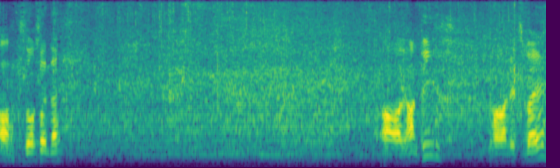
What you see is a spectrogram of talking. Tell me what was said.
og Storcenter. Og vi har en bil. Vi holder lidt tilbage.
